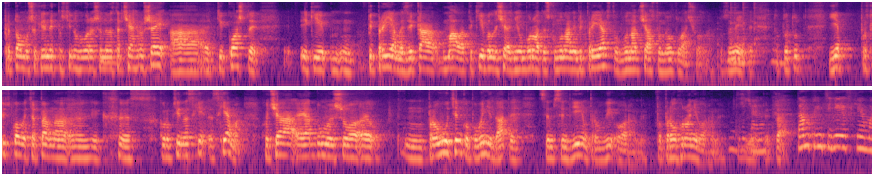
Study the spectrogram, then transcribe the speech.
при тому, що керівник постійно говорить, що не вистачає грошей, а ті кошти, які підприємець, яка мала такі величезні обороти з комунальним підприємством, вона вчасно не оплачувала. Розумієте? Тобто тут є прослідковується певна е, е, корупційна схе- схема. Хоча я думаю, що е, правову оцінку повинні дати цим всім діям правові органи, правоохоронні органи. Звичайно. Так. Там, крім цієї схеми,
